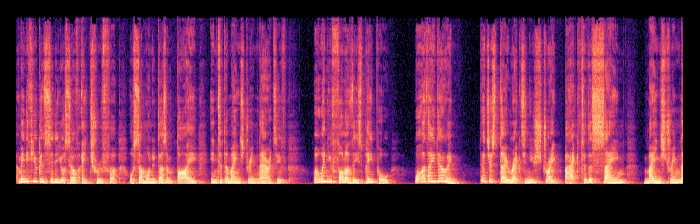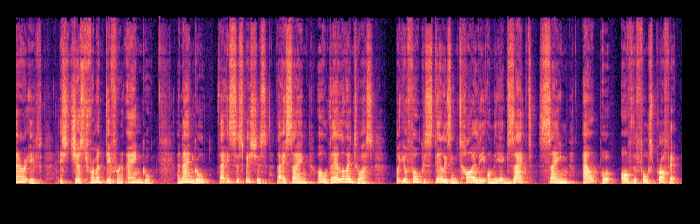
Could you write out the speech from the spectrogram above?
I mean, if you consider yourself a truther or someone who doesn't buy into the mainstream narrative, well, when you follow these people, what are they doing? They're just directing you straight back to the same mainstream narrative. It's just from a different angle. An angle that is suspicious, that is saying, oh, they're lying to us. But your focus still is entirely on the exact same output of the false prophet.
